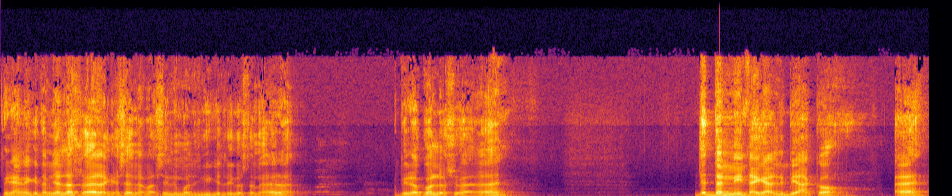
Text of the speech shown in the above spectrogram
Πήρανε και τα μυαλά στο αέρα και εσένα, Βασίλη, μόλις βγήκε λίγο στον αέρα. Πήρε ο κόλλος σου αέρα, ε. Δεν τον είδα για Ολυμπιακό, ε.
